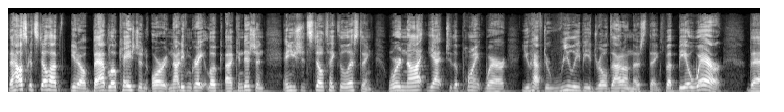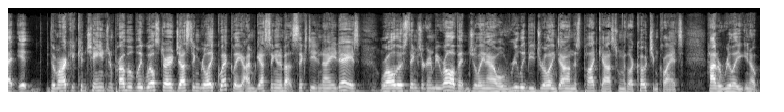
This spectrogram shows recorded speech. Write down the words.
The house could still have, you know, bad location or not even great look uh, condition, and you should still take the listing. We're not yet to the point where you have to really be drilled down on those things, but be aware that it the market can change and probably will start adjusting really quickly. I'm guessing in about 60 to 90 days, where all those things are going to be relevant. And Julie and I will really be drilling down on this podcast and with our coaching clients how to really, you know,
